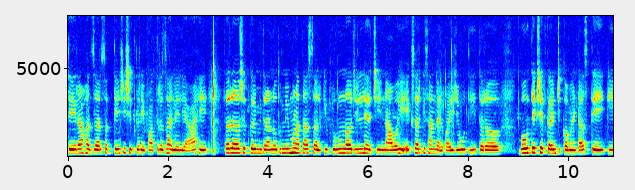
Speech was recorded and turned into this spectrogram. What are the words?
तेरा हजार सत्याऐंशी शेतकरी हे पात्र झालेले आहे. तर शेतकरी मित्रांनो तुम्ही म्हणत असाल की पूर्ण जिल्ह्याची नावं ही एकसारखी सांगायला पाहिजे होती. तर बहुतेक शेतकऱ्यांची कमेंट असते की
